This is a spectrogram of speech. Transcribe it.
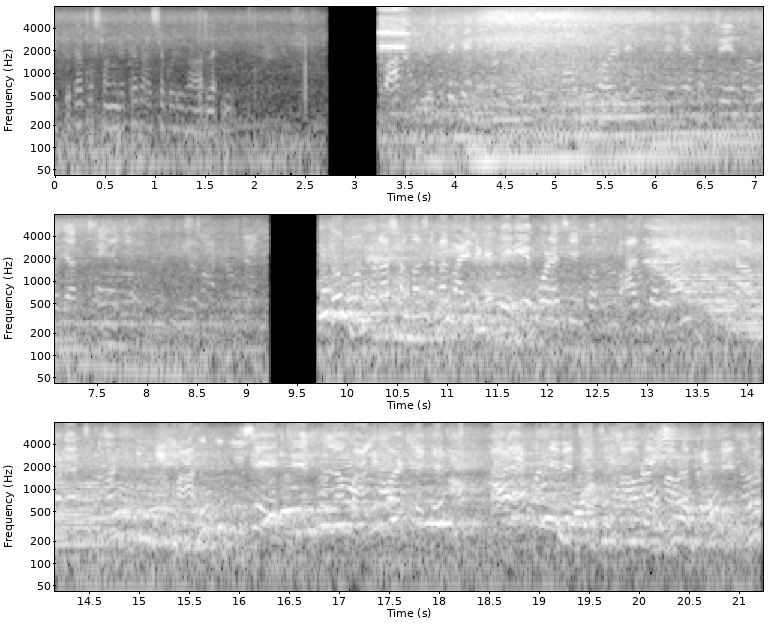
দেখতে থাকো, সঙ্গে থাকো, আশা করি ভালো লাগবে। নেমে এখন ট্রেন ধরবো বন্ধুরা, সকাল সকাল বাড়ি থেকে বেরিয়ে পড়েছি। প্রথমে বাস ধরলাম তারপরে কিসে? ট্রেন ধরলাম বালিঘর থেকে। আর এখন নেমেছি হচ্ছে হাওড়ায় হাওড়া থেকে ট্রেন ধরো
